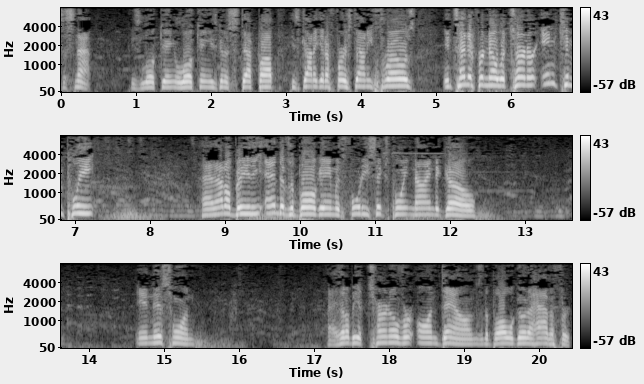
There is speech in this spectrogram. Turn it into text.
the snap. He's looking, looking. He's going to step up. He's got to get a first down. He throws. Intended for Noah Turner. Incomplete. And that'll be the end of the ball game with 46.9 to go in this one. Uh, as it'll be a turnover on downs, and the ball will go to Haverford.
